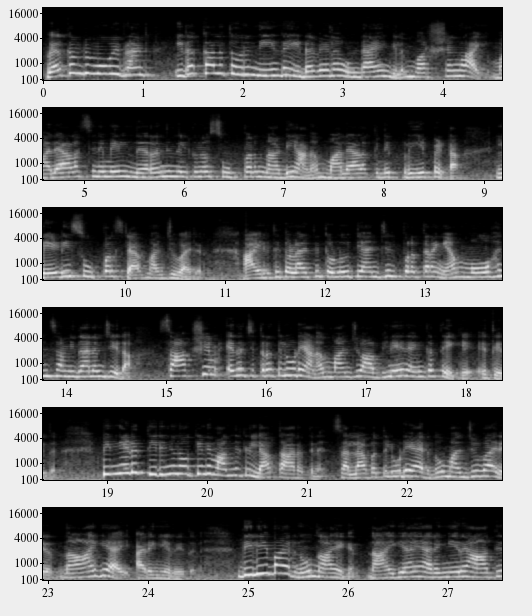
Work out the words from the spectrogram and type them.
വെൽക്കം ടു മൂവി ബ്രാൻഡ് ഇടക്കാലത്ത് ഒരു നീണ്ട ഇടവേള ഉണ്ടായെങ്കിലും വർഷങ്ങളായി മലയാള സിനിമയിൽ നിറഞ്ഞു നിൽക്കുന്ന സൂപ്പർ നടിയാണ് മലയാളത്തിന്റെ പ്രിയപ്പെട്ട lady super star Manju Warrier. ആയിരത്തി തൊള്ളായിരത്തി തൊണ്ണൂറ്റി അഞ്ചിൽ പുറത്തിറങ്ങിയ മോഹൻ സംവിധാനം ചെയ്ത സാക്ഷ്യം എന്ന ചിത്രത്തിലൂടെയാണ് മഞ്ജു അഭിനയ രംഗത്തേക്ക് എത്തിയത്. പിന്നീട് തിരിഞ്ഞു നോക്കേണ്ടി വന്നിട്ടില്ല താരത്തിന്. സല്ലാപത്തിലൂടെയായിരുന്നു മഞ്ജു വാര്യർ നായികയായി അരങ്ങേറിയത്. ദിലീപായിരുന്നു നായകൻ. നായികയായി അരങ്ങേറിയ ആദ്യ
